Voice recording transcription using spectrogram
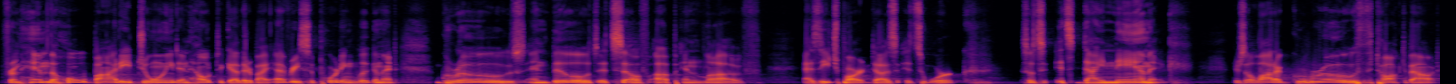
from him the whole body, joined and held together by every supporting ligament, grows and builds itself up in love as each part does its work. So it's, it's dynamic. There's a lot of growth talked about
